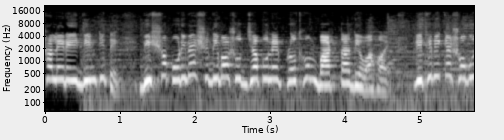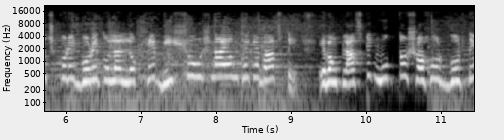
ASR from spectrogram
সালের এই দিনটিতে বিশ্ব পরিবেশ দিবস উদযাপনের প্রথম বার্তা দেওয়া হয়। পৃথিবীকে সবুজ করে গড়ে তোলার লক্ষ্যে বিশ্ব উষ্ণায়ন থেকে বাঁচতে এবং প্লাস্টিক মুক্ত শহর গড়তে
